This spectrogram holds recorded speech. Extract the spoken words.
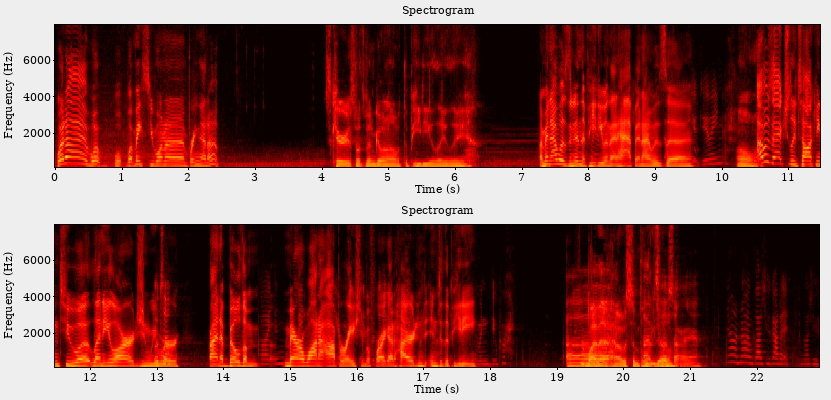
What, uh, what, what, what makes you want to bring that up? Just curious what's been going on with the PD lately. I mean, I wasn't in the PD when that happened. I was, uh, You're doing? Oh, I was actually talking to uh, Lenny Large, and we What's up? were trying to build a Oh, marijuana think you were operation before I got hired in, into the PD. coming to do part. Uh, buy that house in I'm so sorry. No, no, I'm glad you got it. I'm glad you.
